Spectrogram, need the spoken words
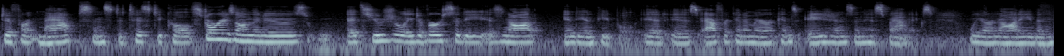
different maps and statistical stories on the news, it's usually diversity is not Indian people. It is African Americans, Asians, and Hispanics. We are not even,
